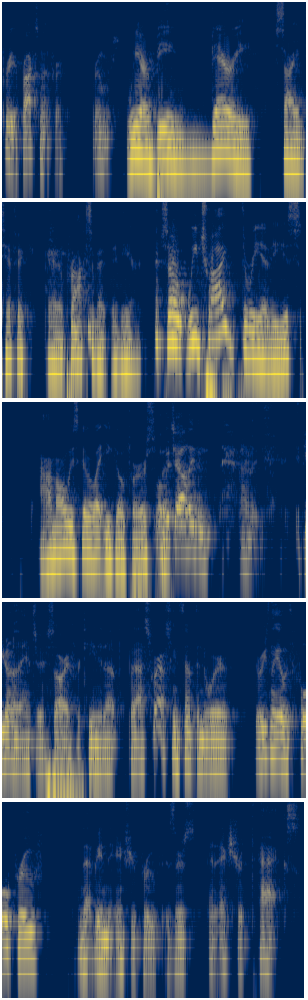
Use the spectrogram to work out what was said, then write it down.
Pretty approximate for rumors. We are being very scientific and approximate in here. So we tried three of these. I'm always going to let you go first. Well, but which I'll even, I don't know, if you don't know the answer, sorry for teeing it up, but I swear I've seen something to where the reason they go with Full Proof and that being the entry proof is there's an extra tax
